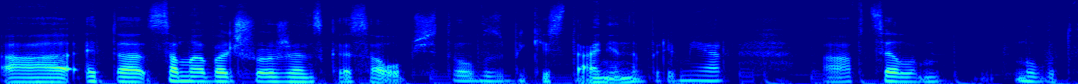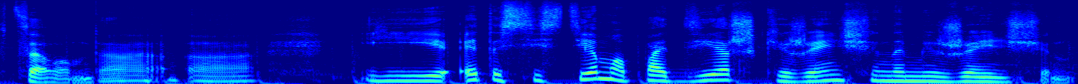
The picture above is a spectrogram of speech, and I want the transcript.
а, это самое большое женское сообщество в Узбекистане, например, в целом ну вот в целом, да, и это система поддержки женщинами женщин.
